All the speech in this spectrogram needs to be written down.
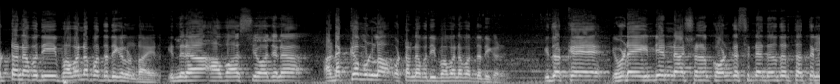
ഒട്ടനവധി ഭവന പദ്ധതികൾ ഉണ്ടായിരുന്നു. ഇന്ദിരാ ആവാസ് യോജന അടക്കമുള്ള ഒട്ടനവധി ഭവന പദ്ധതികൾ. ഇതൊക്കെ ഇവിടെ ഇന്ത്യൻ നാഷണൽ കോൺഗ്രസിന്റെ നേതൃത്വത്തിൽ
